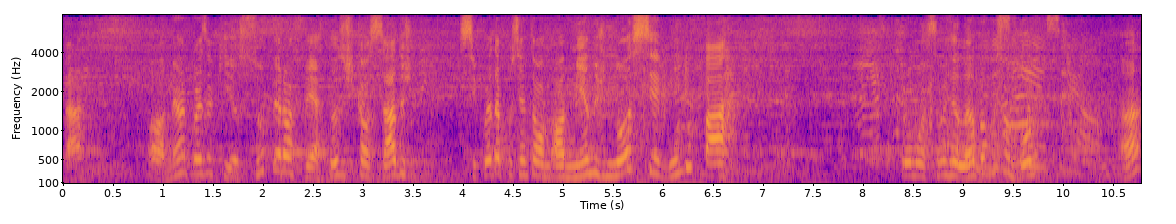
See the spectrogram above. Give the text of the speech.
Tá? Ó, mesma coisa aqui, ó, super oferta, todos os calçados 50% ao, a menos no segundo par. Promoção relâmpago são boas. Hã?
